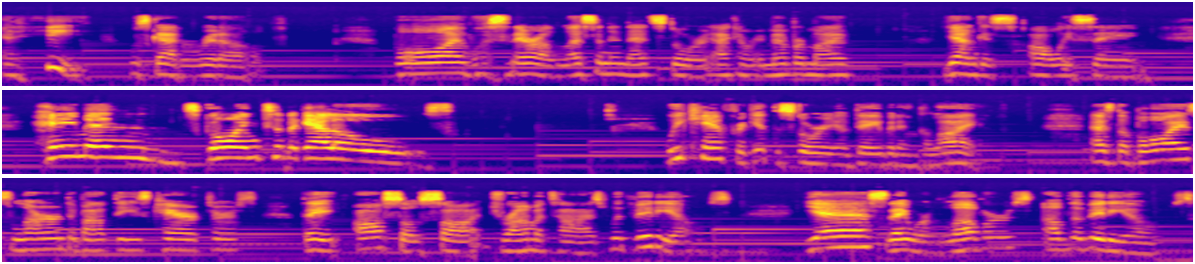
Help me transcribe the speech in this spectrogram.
and he was gotten rid of. Boy, was there a lesson in that story. I can remember my youngest always saying, Haman's going to the gallows. We can't forget the story of David and Goliath. As the boys learned about these characters, they also saw it dramatized with videos. Yes, they were lovers of the videos.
